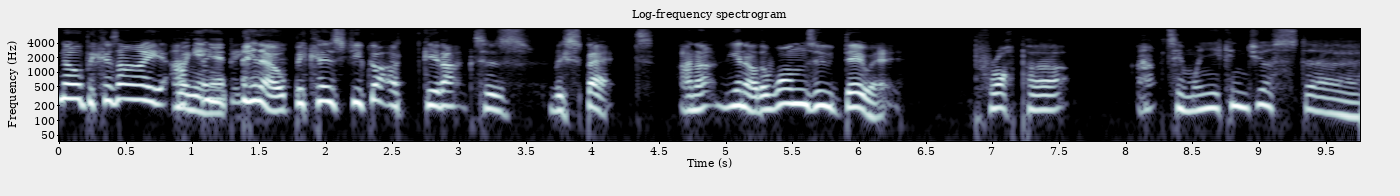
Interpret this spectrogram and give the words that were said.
No, because I, I think, it. you know, because you've got to give actors respect, and uh, you know the ones who do it proper acting when you can just uh,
